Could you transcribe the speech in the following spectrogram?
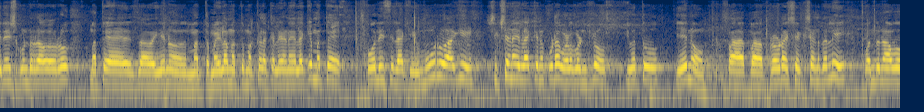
ದಿನೇಶ್ ಗುಂಡೂರಾವ್ ಅವರು ಮತ್ತು ಏನು ಮತ್ತು ಮಹಿಳಾ ಮತ್ತು ಮಕ್ಕಳ ಕಲ್ಯಾಣ ಇಲಾಖೆ ಮತ್ತು ಪೊಲೀಸ್ ಇಲಾಖೆ. ಮೂರು ಆಗಿ ಶಿಕ್ಷಣ ಇಲಾಖೆನೂ ಕೂಡ ಒಳಗೊಂಡು ಇವತ್ತು ಏನು ಪ ಪ್ರೌಢ ಶಿಕ್ಷಣದಲ್ಲಿ ಒಂದು ನಾವು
